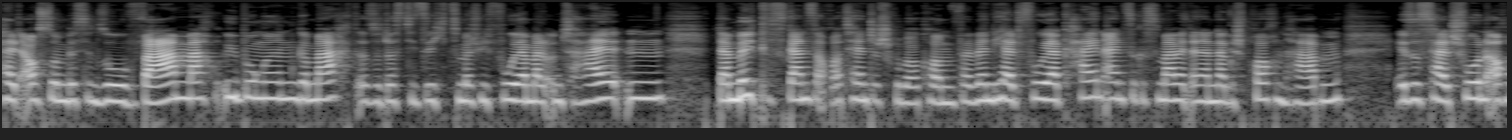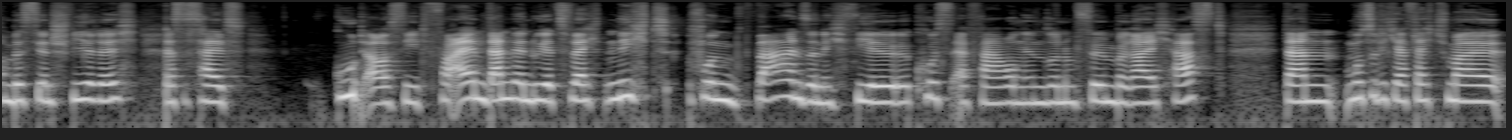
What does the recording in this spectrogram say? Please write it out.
halt auch so ein bisschen so Warmmachübungen gemacht, also dass die sich zum Beispiel vorher mal unterhalten, damit das Ganze auch authentisch rüberkommt. Weil wenn die halt vorher kein einziges Mal miteinander gesprochen haben, ist es halt schon auch ein bisschen schwierig, dass es halt gut aussieht. Vor allem dann, wenn du jetzt vielleicht nicht schon wahnsinnig viel Kusserfahrung in so einem Filmbereich hast, dann musst du dich ja vielleicht schon mal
